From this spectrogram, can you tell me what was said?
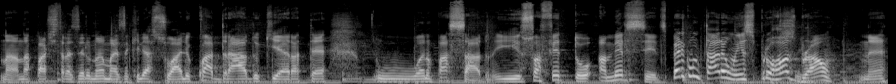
na, na parte traseira, não é mais aquele assoalho quadrado que era até o ano passado. E isso afetou a Mercedes. Perguntaram isso pro Ross Sim. Brown, né?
